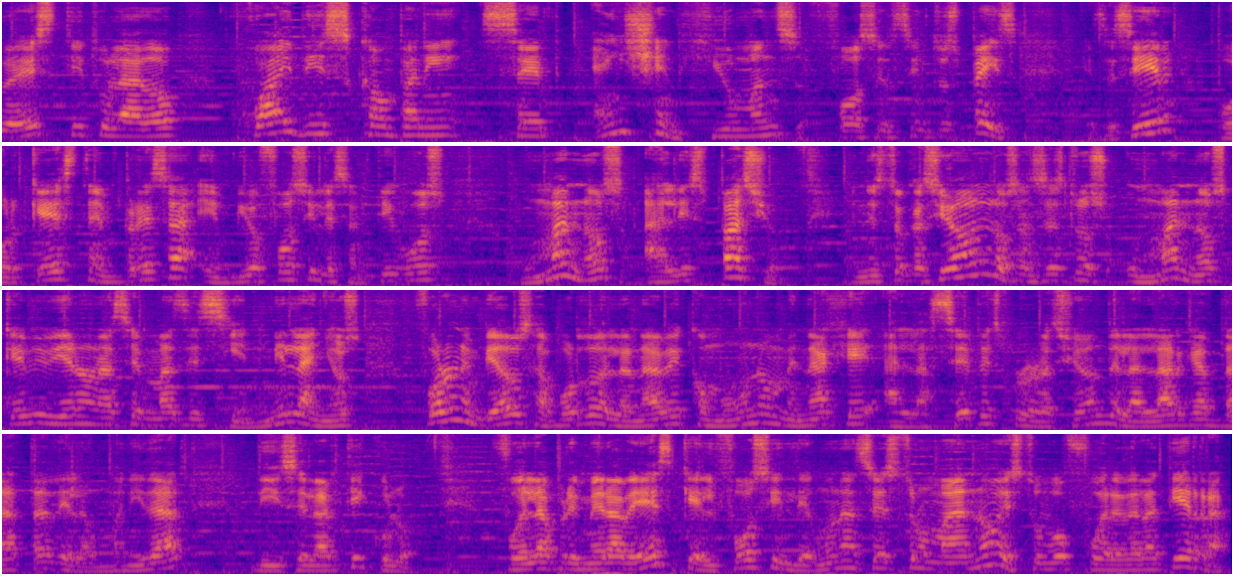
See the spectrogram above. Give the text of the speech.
US titulado Why This Company Sent Ancient Humans Fossils into Space, es decir, por qué esta empresa envió fósiles antiguos humanos al espacio. En esta ocasión, los ancestros humanos que vivieron hace más de 100.000 años fueron enviados a bordo de la nave como un homenaje a la sed de exploración de la larga data de la humanidad, dice el artículo. Fue la primera vez que el fósil de un ancestro humano estuvo fuera de la Tierra.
